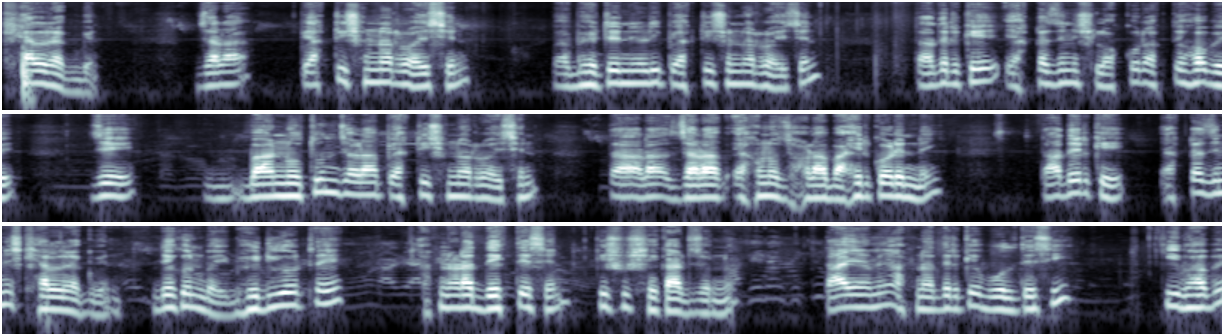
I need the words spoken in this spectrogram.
খেয়াল রাখবেন, যারা প্র্যাকটিশনার রয়েছেন বা ভেটেরিনারি প্র্যাকটিশনার রয়েছেন, তাদেরকে একটা জিনিস লক্ষ্য রাখতে হবে যে, বা নতুন যারা প্র্যাকটিশনার রয়েছেন তারা যারা এখনও ঝড়া বাহির করেন নাই, তাদেরকে একটা জিনিস খেয়াল রাখবেন। দেখুন ভাই, ভিডিওতে আপনারা দেখতেছেন কিছু শেখার জন্য। তাই আমি আপনাদেরকে বলতেছি কীভাবে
